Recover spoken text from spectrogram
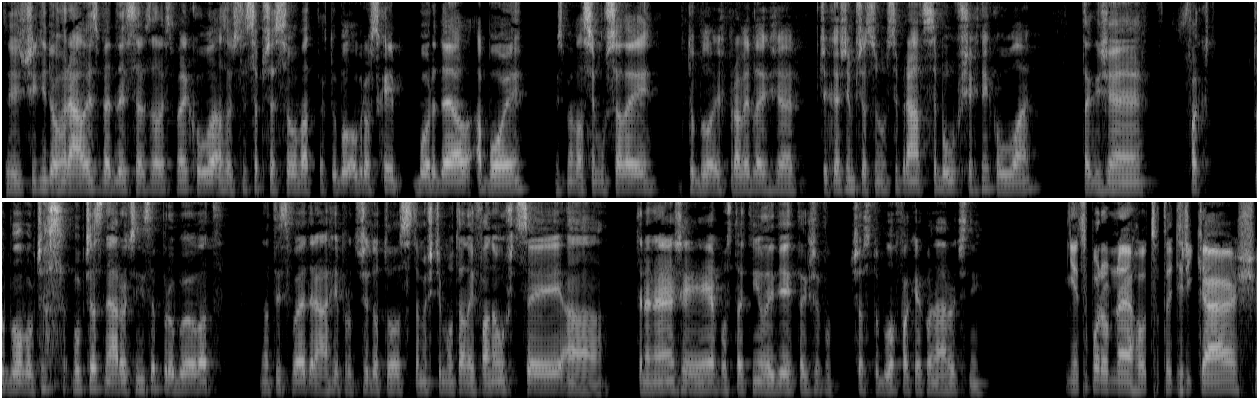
Takže všichni dohráli, zvedli se, vzali své koule a začali se přesouvat, tak to byl obrovský bordel a boj my jsme vlastně museli, to bylo i v pravidlech, že při každém přesunu si brát s sebou všechny koule, takže fakt to bylo občas, občas náročné se probojovat na ty svoje dráhy, protože do toho se tam ještě motali fanoušci a trenéři a ostatní lidi, takže občas to bylo fakt jako náročný. Něco podobného, co teď říkáš,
